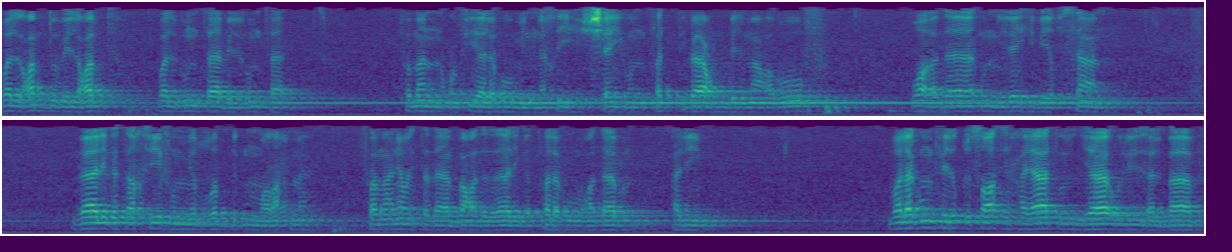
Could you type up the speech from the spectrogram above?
والعبد بالعبد، والأنثى بالأنثى. فمن عفي له من نخيه شيء فاتباع بالمعروف وأداء إليه بإحسان. ذلك تخفيف من ربكم ورحمة. فمن اعتدى بعد ذلك فله عذاب أليم. ولكم في القصاص حياة يا أولي الألباب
